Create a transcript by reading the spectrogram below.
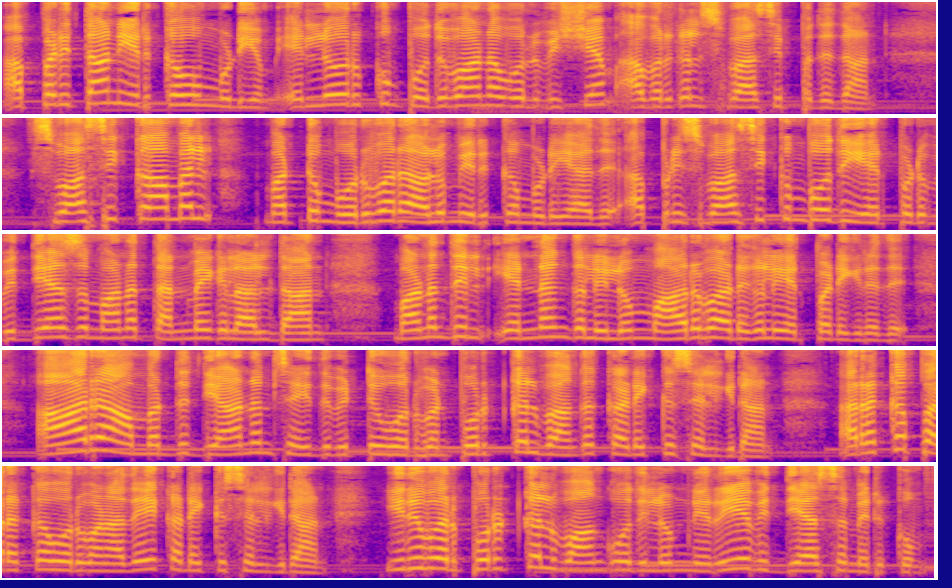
அப்படித்தான் இருக்கவும் முடியும். எல்லோருக்கும் பொதுவான ஒரு விஷயம் அவர்கள் சுவாசிப்பதுதான். சுவாசிக்காமல் மட்டும் ஒருவராலும் இருக்க முடியாது. அப்படி சுவாசிக்கும் போது ஏற்படும் வித்தியாசமான தன்மைகளால் தான் மனதில் எண்ணங்களிலும் மாறுபாடுகள் ஏற்படுகிறது. ஆற அமர்ந்து தியானம் செய்துவிட்டு ஒருவன் பொருட்கள் வாங்க கடைக்கு செல்கிறான். அறக்க பறக்க ஒருவன் அதே கடைக்கு செல்கிறான். இருவர் பொருட்கள் வாங்குவதிலும் நிறைய வித்தியாசம் இருக்கும்.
